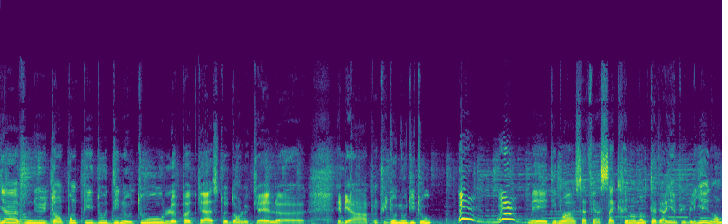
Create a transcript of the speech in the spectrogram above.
Bienvenue dans Pompidou dit-nous tout, le podcast dans lequel, euh, eh bien, Pompidou nous dit tout. Mais dis-moi, ça fait un sacré moment que t'avais rien publié, non?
